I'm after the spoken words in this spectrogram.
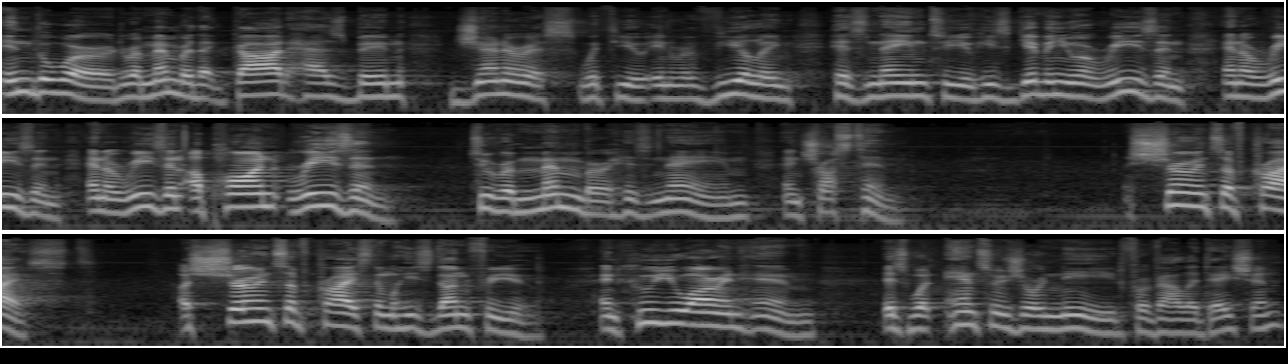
in the Word, remember that God has been generous with you in revealing His name to you. He's given you a reason and a reason and a reason upon reason to remember His name and trust Him. Assurance of Christ assurance of Christ and what he's done for you and who you are in him is what answers your need for validation.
